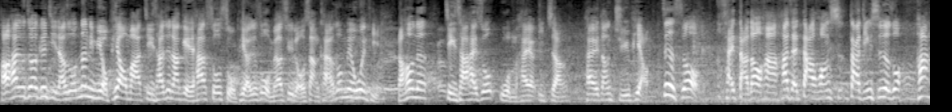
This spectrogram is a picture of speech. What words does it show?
好，他就最后跟警察说，那你们有票吗？警察就拿给他搜索票，就说我们要去楼上看。他说没有问题。然后呢，警察还说我们还有一张，还有一张居票。这个时候才打到他，他才大慌失大惊失色说，哈，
